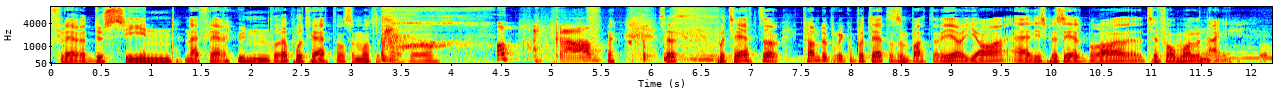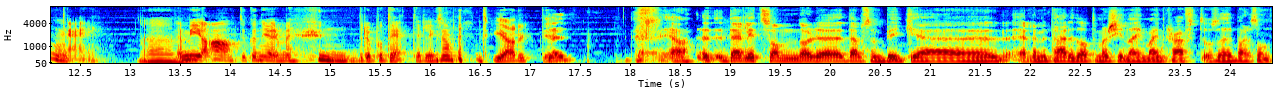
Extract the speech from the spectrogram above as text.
flere dusin Nei, flere hundre poteter som måtte til for å Oh my god! Så poteter Kan du bruke poteter som batterier? Ja. Er de spesielt bra til formålet? Nei. Nei. Det Um, er mye annet du kan gjøre med 100 poteter, liksom. ja, du, Det, ja, det er litt som når de som bygger eh, elementære datamaskiner i Minecraft, og så er det bare sånn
